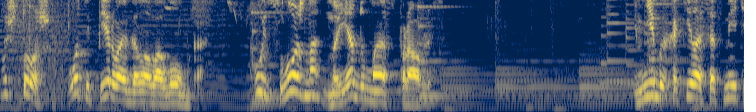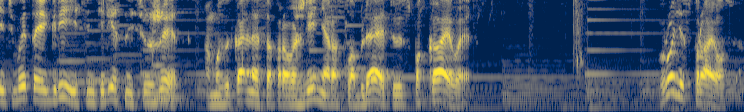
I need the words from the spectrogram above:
Ну что ж, вот и первая головоломка. Будет сложно, но я думаю, справлюсь. И мне бы хотелось отметить, в этой игре есть интересный сюжет, а музыкальное сопровождение расслабляет и успокаивает. Вроде справился.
